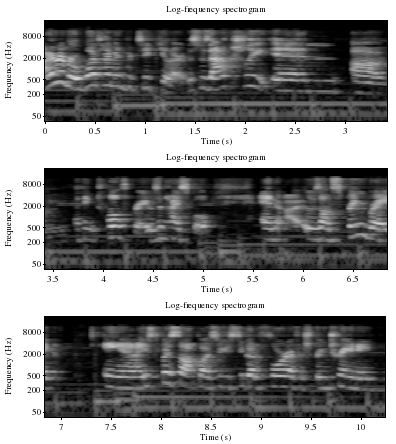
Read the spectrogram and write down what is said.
I remember one time in particular. This was actually in um, I think 12th grade. It was in high school, and it was on spring break. And I used to play softball, so I used to go to Florida for spring training.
